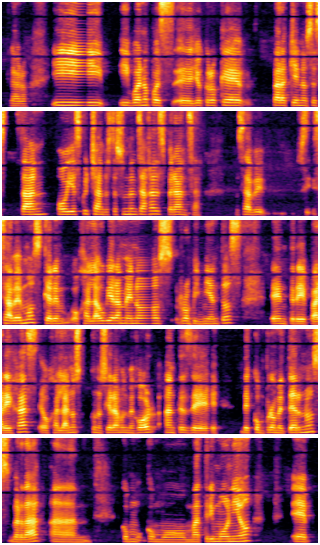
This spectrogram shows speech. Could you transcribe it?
Claro, y, bueno, pues eh, yo creo que para quienes nos están hoy escuchando, este es un mensaje de esperanza. sabemos que ojalá hubiera menos rompimientos entre parejas, ojalá nos conociéramos mejor antes de, comprometernos, ¿verdad? como, matrimonio. Eh,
